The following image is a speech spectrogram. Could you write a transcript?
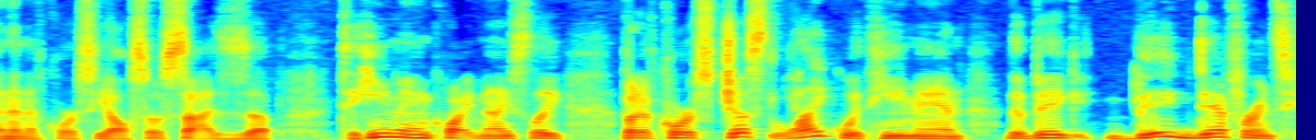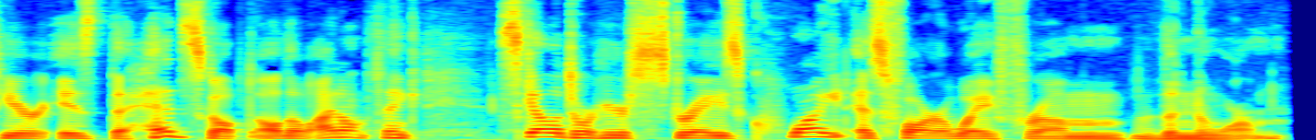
And then of course he also sizes up to He-Man quite nicely. But of course, just like with He-Man, the big big difference here is the head sculpt. Although I don't think Skeletor here strays quite as far away from the norm.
